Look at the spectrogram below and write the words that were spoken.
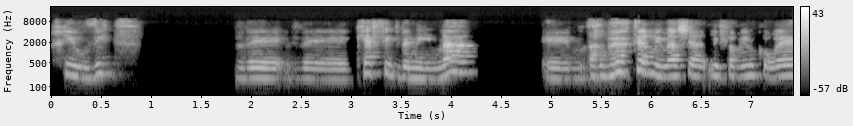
חיובית ו- וכיפית ונעימה, אמ, הרבה יותר ממה שלפעמים קורה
